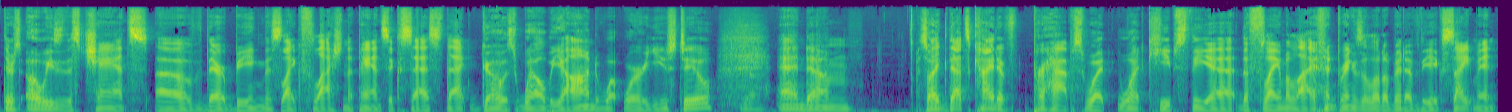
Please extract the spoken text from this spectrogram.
there's always this chance of there being this like flash in the pan success that goes well beyond what we're used to. Yeah. And, um, so I, that's kind of perhaps what what keeps the uh, the flame alive and brings a little bit of the excitement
